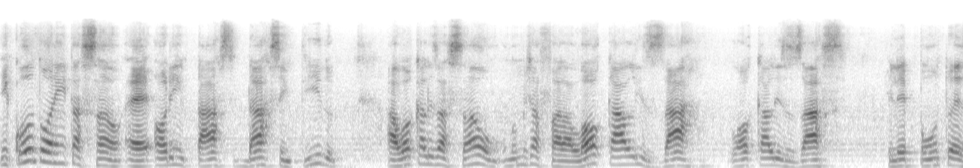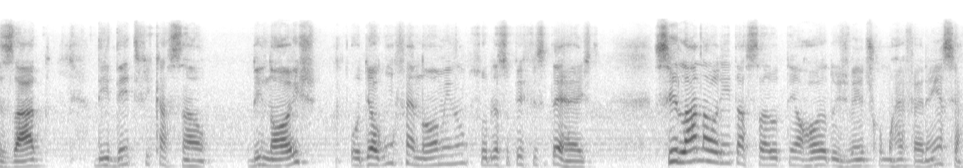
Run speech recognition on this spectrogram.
Enquanto orientação é orientar-se, dar sentido, a localização, o nome já fala, localizar, localizar-se. Ele é ponto exato de identificação de nós ou de algum fenômeno sobre a superfície terrestre. Se lá na orientação eu tenho a roda dos ventos como referência,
